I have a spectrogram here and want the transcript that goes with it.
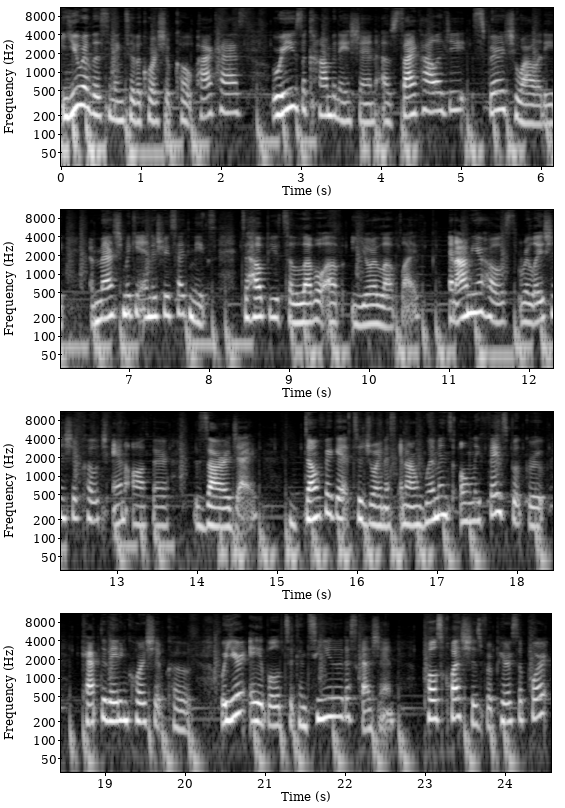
You are listening to the Courtship Code podcast, where we use a combination of psychology, spirituality, and matchmaking industry techniques to help you to level up your love life. And I'm your host, relationship coach, and author, Zara J. Don't forget to join us in our women's only Facebook group, Captivating Courtship Code, where you're able to continue the discussion, post questions for peer support,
